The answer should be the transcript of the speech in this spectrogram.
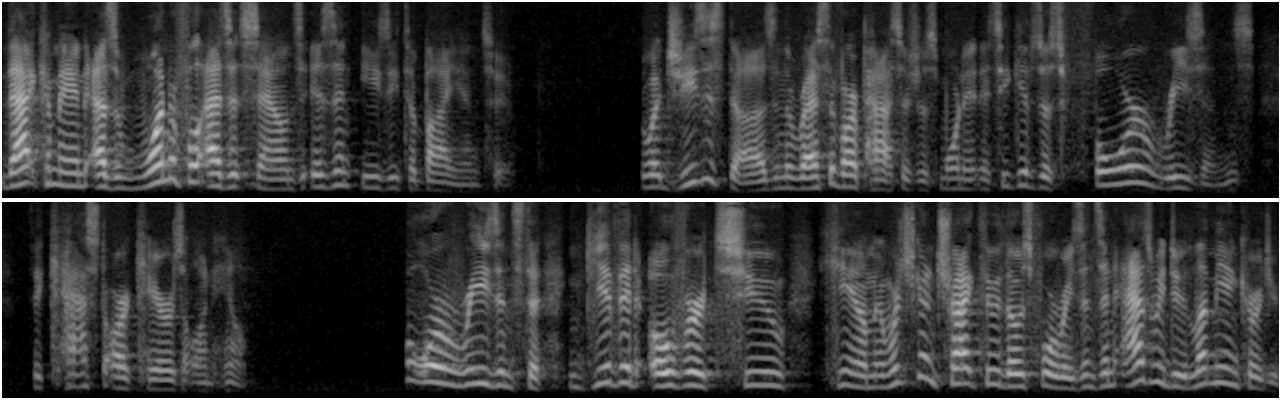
That command, as wonderful as it sounds, isn't easy to buy into. What Jesus does in the rest of our passage this morning is He gives us four reasons to cast our cares on Him. Four reasons to give it over to Him. And we're just going to track through those four reasons. And as we do, let me encourage you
